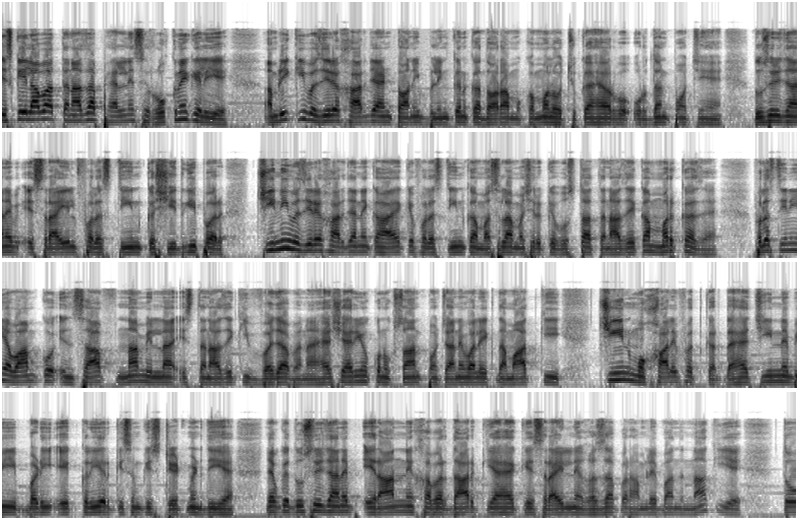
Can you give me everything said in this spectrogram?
इसके अलावा तनाज़ा फैलने से रोकने के लिए अमरीकी वज़ीर खारजा एंटोनी ब्लिंकन का दौरा मुकम्मल हो चुका है और वो उर्दन पहुँचे हैं। दूसरी जानब इसराइल फ़लस्तीन कशीदगी पर चीनी वज़ीर खारजा ने कहा है कि फ़लस्तीन का मसला मशरक वस्ती तनाज़े का मरकज़ है। फ़लस्तनी आवाम को इंसाफ न मिलना इस तनाज़े की वजह बना है। शहरीों को नुकसान पहुँचाने वाले इकदाम की चीन मुखालफत करता है। चीन ने भी बड़ी एक क्लियर किस्म की स्टेटमेंट दी है, जबकि दूसरी जानब ईरान ने खबरदार किया है कि इसराइल ने गज़ा पर हमले बंद ना किए तो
